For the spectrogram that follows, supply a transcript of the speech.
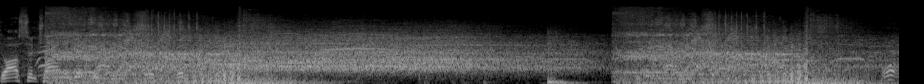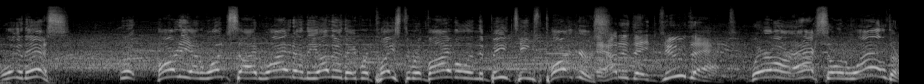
Dawson trying to get to... Look at this. Look, Hardy on one side, Wyatt on the other. They've replaced the Revival and the B team's partners. How did they do that? Where are Axel and Wilder?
